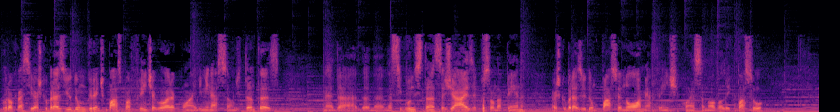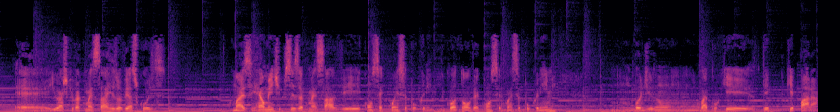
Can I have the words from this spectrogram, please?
burocracia. Eu acho que o Brasil deu um grande passo para frente agora com a eliminação de tantas, né, da, da, na segunda instância já a execução da pena. Eu acho que o Brasil deu um passo enorme à frente com essa nova lei que passou. É, eu acho que vai começar a resolver as coisas. Mas realmente precisa começar a haver consequência para o crime. Enquanto não houver consequência para o crime, um bandido não, não vai porque ter que parar.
